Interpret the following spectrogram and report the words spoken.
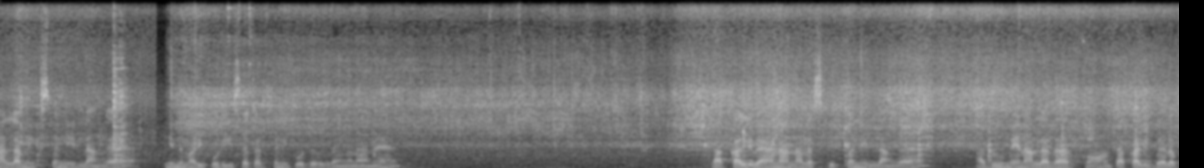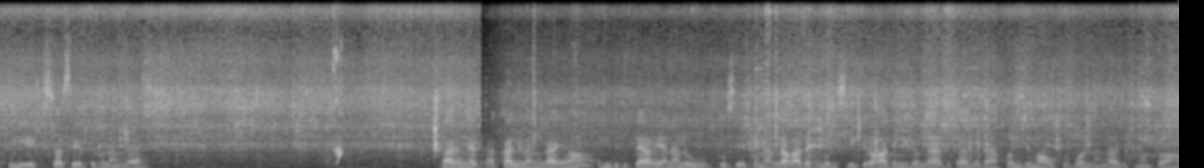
நல்லா மிக்ஸ் பண்ணிடலாங்க. இந்த மாதிரி பொடிசாக கட் பண்ணி போட்டுருக்குறேங்க நான். தக்காளி வேணான்னாலும் ஸ்கிப் பண்ணிடலாங்க. அதுவுமே நல்லா தான் இருக்கும். தக்காளி பதில் புளி எக்ஸ்ட்ரா சேர்த்துக்கணுங்க. பாருங்கள் தக்காளி வெங்காயம் இதுக்கு தேவையான அளவு உப்பு சேர்த்து நல்லா வதக்கும் போது சீக்கிரம் வதங்கிடுங்க. அதுக்காக தான் கொஞ்சமாக உப்பு போடணுங்க அதுக்கு மட்டும்.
